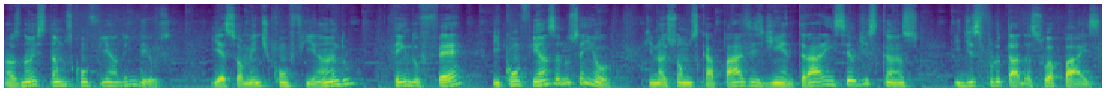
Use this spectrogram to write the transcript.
nós não estamos confiando em Deus. E é somente confiando, tendo fé e confiança no Senhor que nós somos capazes de entrar em seu descanso e desfrutar da sua paz,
